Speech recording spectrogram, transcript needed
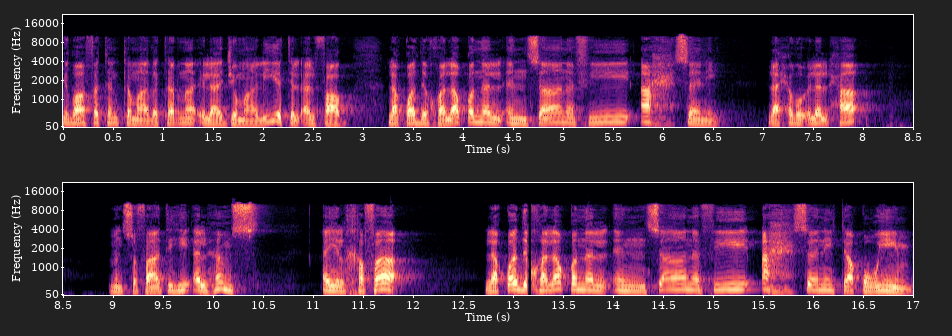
إضافة كما ذكرنا إلى جمالية الألفاظ. لقد خلقنا الإنسان في أحسن لاحظوا إلى الحاء من صفاته الهمس أي الخفاء. لقد خلقنا الإنسان في أحسن تقويم.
